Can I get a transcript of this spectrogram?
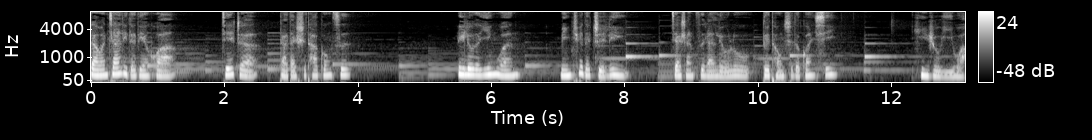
打完家里的电话，接着打的是他公司。利落的英文，明确的指令，加上自然流露对同事的关心。一如以往，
